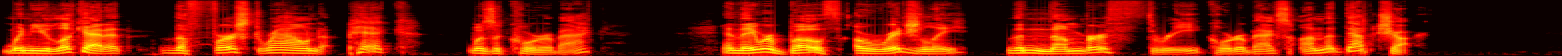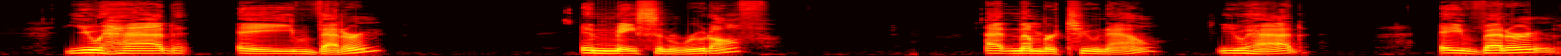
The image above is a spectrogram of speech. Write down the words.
When you look at it, the first round pick was a quarterback, And they were both originally the number three quarterbacks on the depth chart. You had a veteran in Mason Rudolph at number two now. You had a veteran,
